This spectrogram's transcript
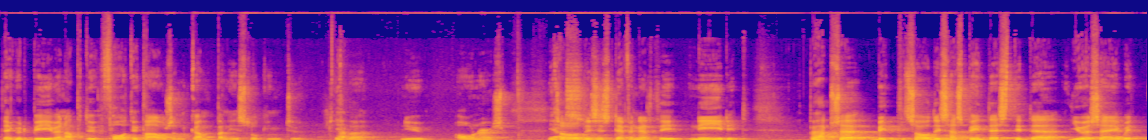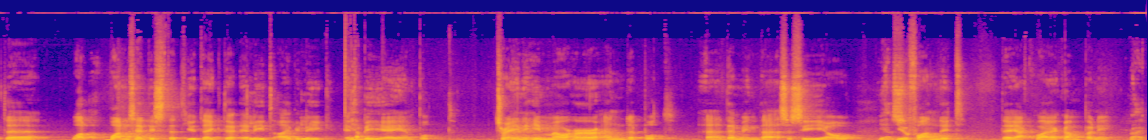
there could be even up to 40,000 companies looking to have Yeah. a new owners. Yes. So this is definitely needed. Perhaps a bit. So this has been tested uh, USA with uh, one, set is that you take the elite Ivy League Yeah. And put train him or her and uh, put uh, them in the, as a CEO. Yes. You fund it, they acquire a company Right.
